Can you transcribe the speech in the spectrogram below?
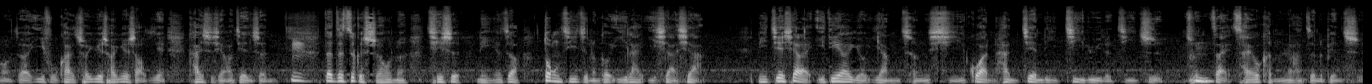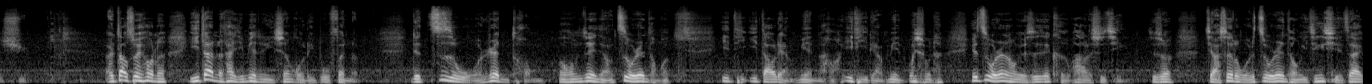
哦，在衣服快穿越穿越少之前，开始想要健身。嗯，但在这个时候呢，其实你要知道，动机只能够依赖一下下，你接下来一定要有养成习惯和建立纪律的机制存在，才有可能让它真的变持续。而到最后呢，一旦呢，它已经变成你生活的一部分了，你的自我认同，我们之前讲自我认同一体一刀两面的哈，一体两面，为什么呢？因为自我认同也是一件可怕的事情。就是说，假设了我的自我认同已经写在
